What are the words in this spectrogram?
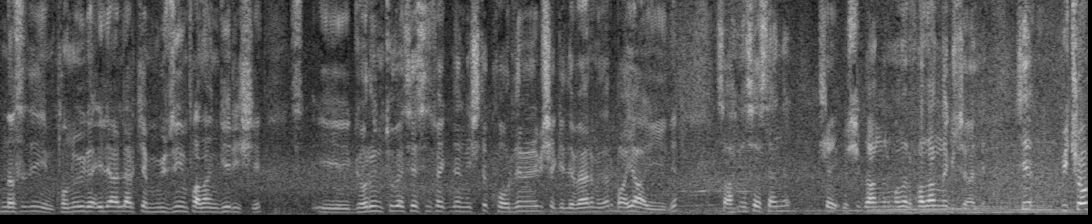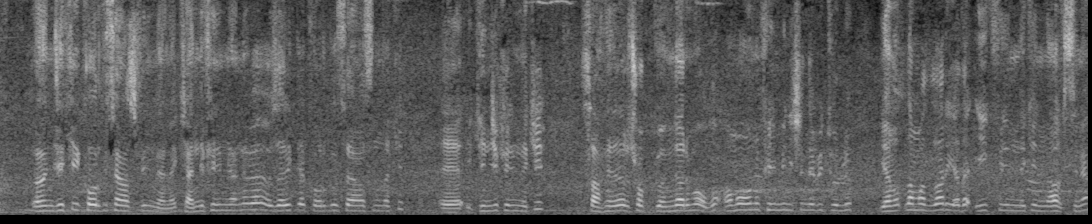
nasıl diyeyim konuyla ilerlerken müziğin falan girişi, e, görüntü ve ses efektlerini işte koordineli bir şekilde vermeleri bayağı iyiydi. Sahne seslendir şey ışıklandırmaları falan da güzeldi. Ki birçok önceki korku seansı filmlerine, kendi filmlerine ve özellikle korku seansındaki e, ikinci filmdeki sahnelere çok gönderme oldu. Ama onu filmin içinde bir türlü yanıtlamadılar ya da ilk filmdekinin aksine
